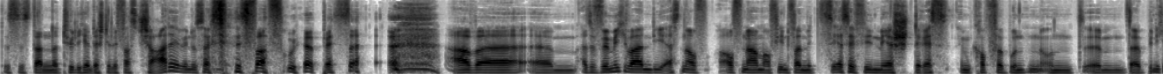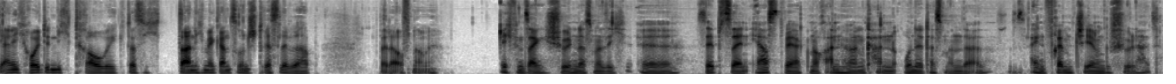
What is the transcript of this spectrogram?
Das ist dann natürlich an der Stelle fast schade, wenn du sagst, es war früher besser. Aber ähm, also für mich waren die ersten Auf Aufnahmen auf jeden Fall mit sehr, sehr viel mehr Stress im Kopf verbunden und ähm, da bin ich eigentlich heute nicht traurig, dass ich da nicht mehr ganz so ein Stresslevel habe bei der Aufnahme. Ich finde es eigentlich schön, dass man sich äh, selbst sein Erstwerk noch anhören kann, ohne dass man da ein Fremdschirmgefühl hat.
